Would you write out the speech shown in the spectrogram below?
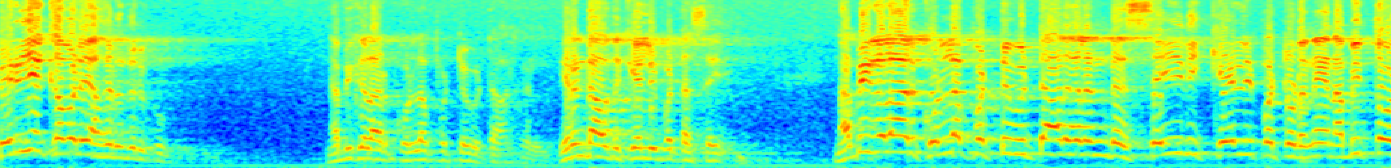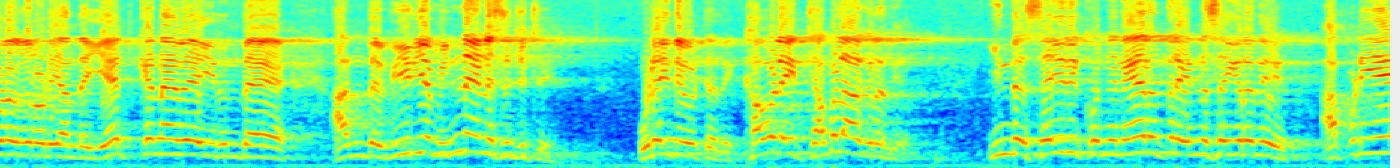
பெரிய கவலையாக இருந்திருக்கும்? நபிகளார் கொல்லப்பட்டு விட்டார்கள். இரண்டாவது கேள்விப்பட்ட செய்தி நபிகளார் கொல்லப்பட்டு விட்டார்கள் என்ற செய்தி கேள்விப்பட்ட உடனே நபித்தோழர்களுடைய அந்த ஏற்கனவே இருந்த அந்த வீரியம் இன்னும் என்ன செஞ்சுட்டு? உடைந்து விட்டது. கவலை டபுளாகிறது இந்த செய்தி கொஞ்ச நேரத்தில் என்ன செய்கிறது? அப்படியே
